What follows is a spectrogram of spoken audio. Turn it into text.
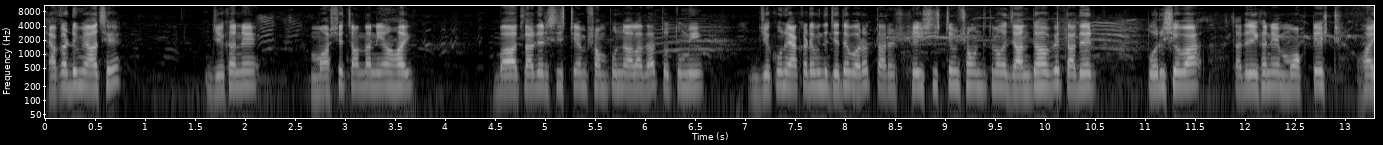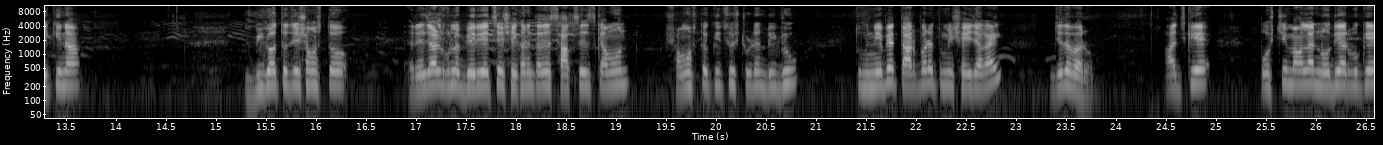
একাডেমি আছে, যেখানে মাসে চাঁদা নেওয়া হয় বা তাদের সিস্টেম সম্পূর্ণ আলাদা। তো তুমি যে কোনো একাডেমিতে যেতে পারো, তার সেই সিস্টেম সম্বন্ধে তোমাকে জানতে হবে, তাদের পরিষেবা, তাদের এখানে মক টেস্ট হয় কি না বিগত যে সমস্ত রেজাল্টগুলো বেরিয়েছে, সেখানে তাদের সাকসেস কেমন, সমস্ত কিছু স্টুডেন্ট রিভিউ তুমি নেবে, তারপরে তুমি সেই জায়গায় যেতে পারো। আজকে পশ্চিমবাংলার নদীয়ার বুকে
